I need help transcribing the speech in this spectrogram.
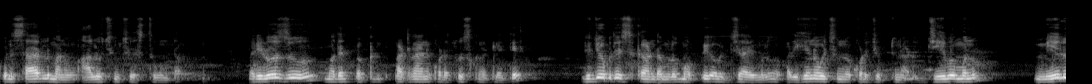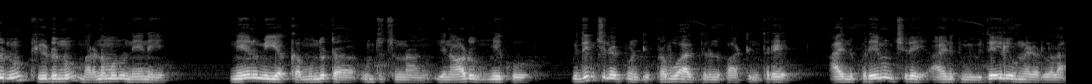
కొన్నిసార్లు మనం ఆలోచన చేస్తూ ఉంటాం. మరి ఈరోజు మొదటి పట్టణాన్ని కూడా చూసుకున్నట్లయితే ద్వితీయోపదేశ కాండంలో ముప్పై అధ్యాయంలో పదిహేను వచనంలో కూడా చెప్తున్నాడు జీవమును మేలును కీడును మరణమును నేనే నేను మీ యొక్క ముందుట ఉంచుచున్నాను. ఈనాడు మీకు విధించినటువంటి ప్రభు ఆజ్ఞలను పాటించరే ఆయన ప్రేమించరే. ఆయనకు మీ విధేయులు ఉన్నట్ల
